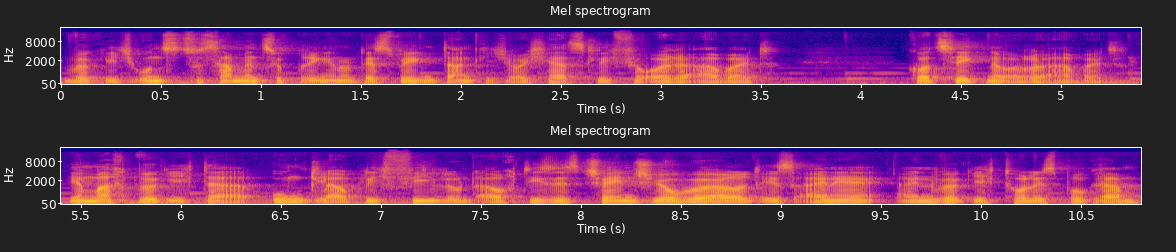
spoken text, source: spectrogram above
wirklich uns zusammenzubringen. Und deswegen danke ich euch herzlich für eure Arbeit Gott segne eure Arbeit. Ihr macht wirklich da unglaublich viel und auch dieses Change Your World ist eine, ein wirklich tolles Programm,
